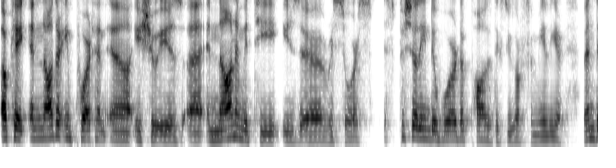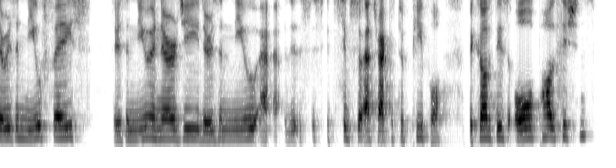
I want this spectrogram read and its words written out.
Okay, another important uh, issue is uh, anonymity is a resource, especially in the world of politics you are familiar. When there is a new face, there's a new energy, there's a new, uh, uh it seems so attractive to people because these old politicians,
